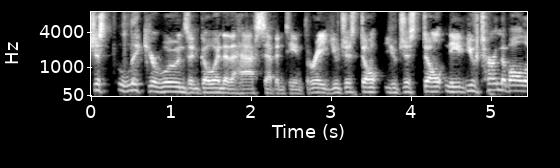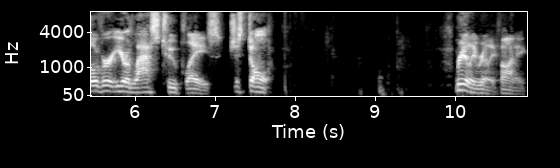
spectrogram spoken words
just lick your wounds and go into the half 17-3. You just don't you just don't need you've turned the ball over your last two plays. Just don't. Really, really funny.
